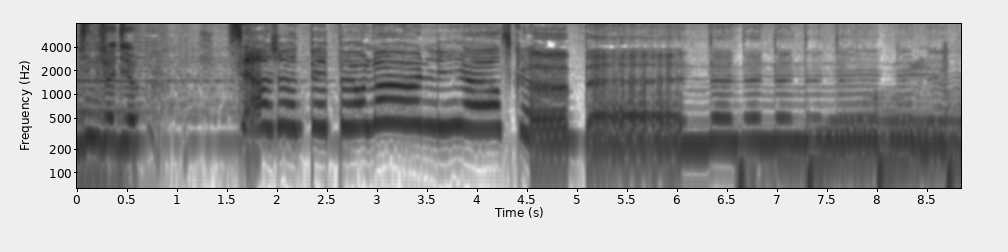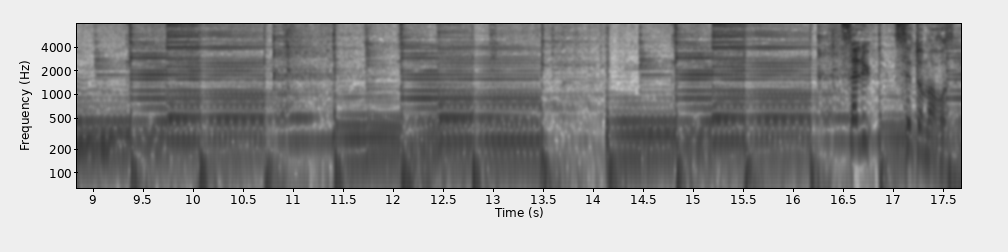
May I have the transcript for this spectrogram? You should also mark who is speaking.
Speaker 1: Binge audio. Sergeant Pepper Lonely Hearts Club Band. Salut, c'est Thomas Rozek.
